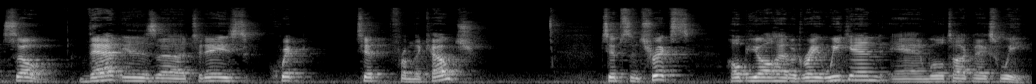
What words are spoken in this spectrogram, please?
So that is uh, today's quick tip from the couch. Tips and tricks. Hope you all have a great weekend, and we'll talk next week.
